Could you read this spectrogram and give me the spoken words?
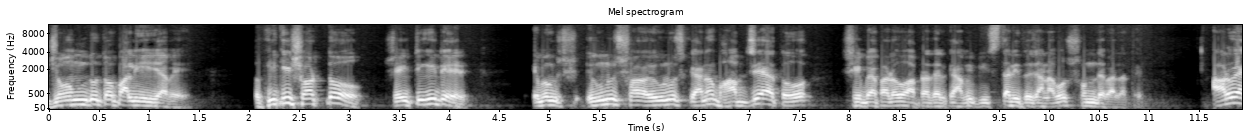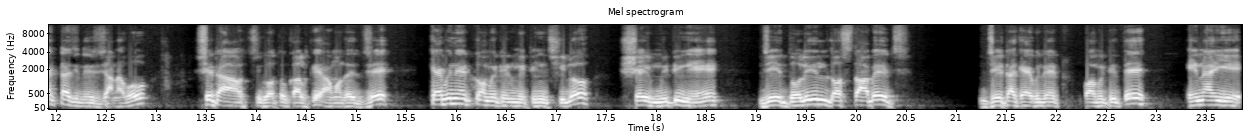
জমদূত পালিয়ে যাবে। তো কি কি শর্ত? সেই টিকিটের। এবং ইউনুস ইউনুস কেন ভাবছে এত? সে ব্যাপারেও আপনাদেরকে আমি বিস্তারিত জানাব সন্ধেবেলাতে। আরও একটা জিনিস জানাব, সেটা হচ্ছে গতকালকে আমাদের যে ক্যাবিনেট কমিটির মিটিং ছিল, সেই মিটিংয়ে যে দলিল দস্তাবেজ, যেটা ক্যাবিনেট কমিটিতে এনআইএ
